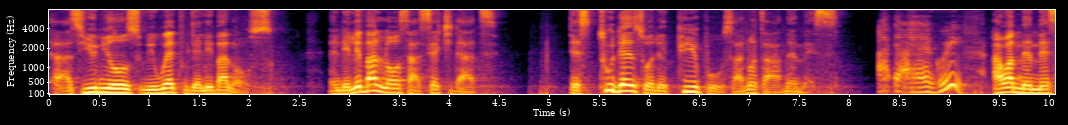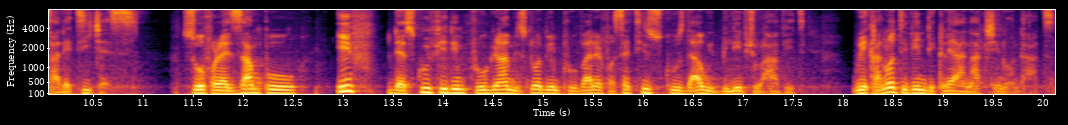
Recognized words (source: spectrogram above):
as unions, we work with the labor laws. And the labor laws are such that the students or the pupils are not our members. I, I agree. Our members are the teachers. So, for example, if the school feeding program is not being provided for certain schools that we believe should have it, we cannot even declare an action on that.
